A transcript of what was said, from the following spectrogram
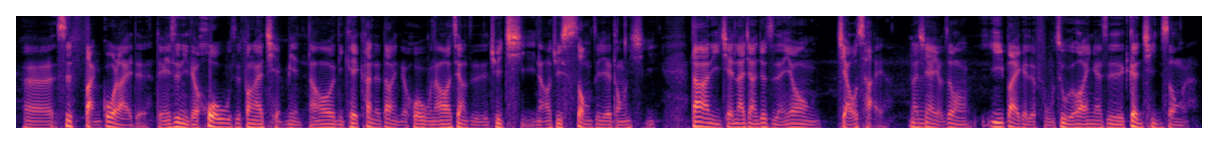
呃，是反过来的，等于是你的货物是放在前面，然后你可以看得到你的货物，然后这样子去骑，然后去送这些东西。当然，以前来讲就只能用脚踩啊，那现在有这种 e bike 的辅助的话，应该是更轻松了。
